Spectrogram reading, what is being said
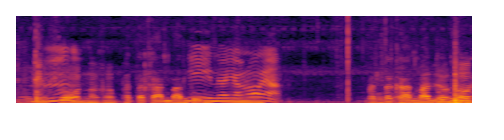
เราจะซอสนะครับพัตตาคารบ้านทุ่นี่งเนื้อยังน้อยอะพัตตาคารบ้านทุ่ง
